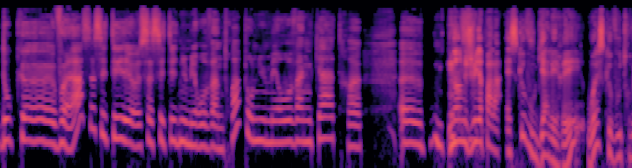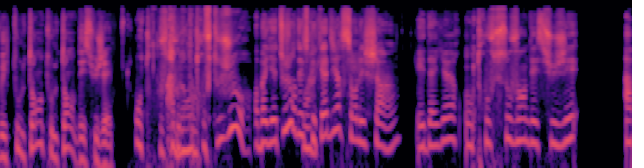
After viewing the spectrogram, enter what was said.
Donc voilà, ça c'était ça c'était numéro 23. Pour le numéro 24. Euh, euh, non, mais je veux dire par là, est-ce que vous galérez ou est-ce que vous trouvez tout le temps, tout le temps des sujets? On trouve ah bah, On trouve toujours. Oh bah, il y a toujours des trucs à dire sur les chats. Hein. Et d'ailleurs, on trouve souvent des sujets à,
